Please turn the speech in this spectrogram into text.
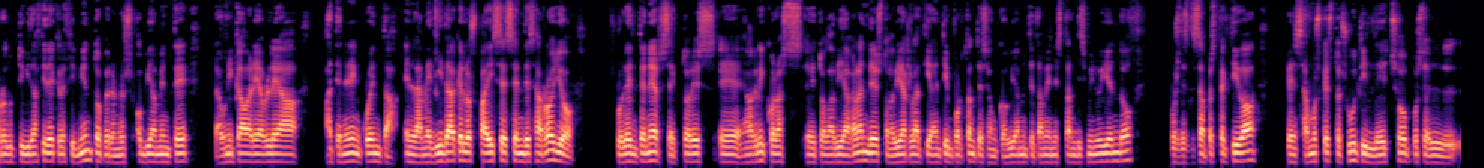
productividad y de crecimiento, pero no es obviamente la única variable a, a tener en cuenta. En la medida que los países en desarrollo suelen tener sectores eh, agrícolas eh, todavía grandes, todavía relativamente importantes, aunque obviamente también están disminuyendo, pues desde esa perspectiva pensamos que esto es útil. De hecho, pues el,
